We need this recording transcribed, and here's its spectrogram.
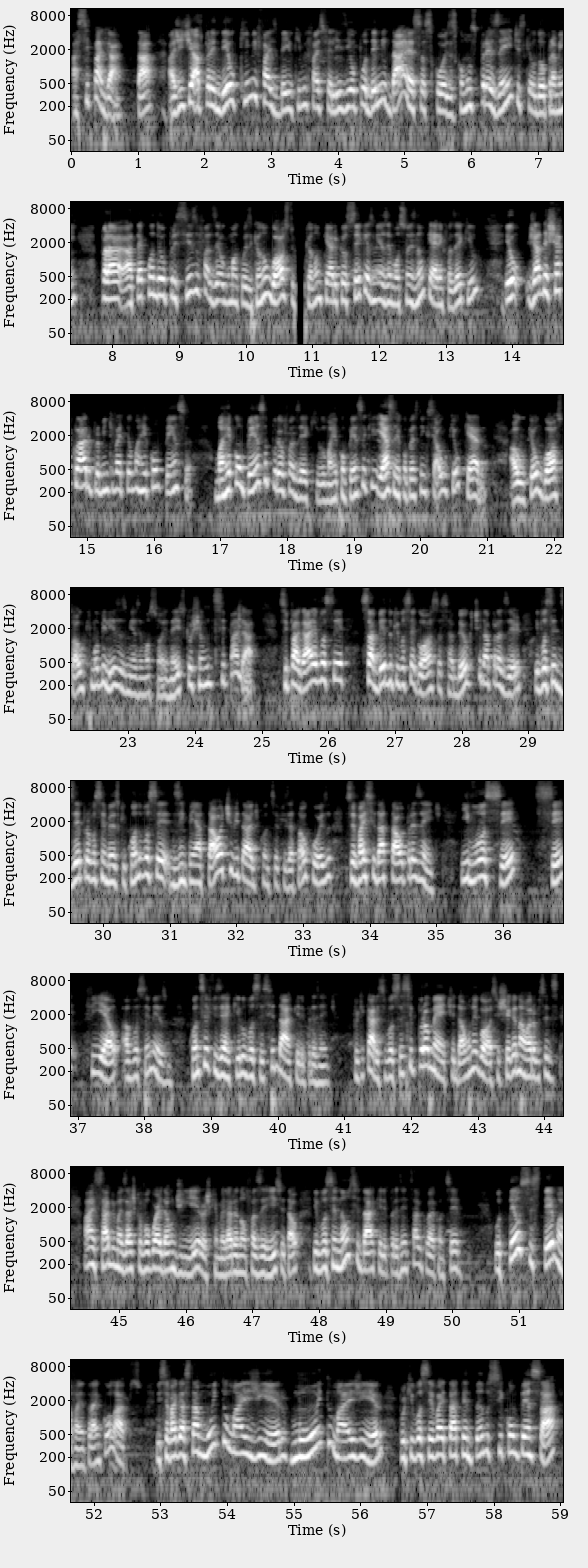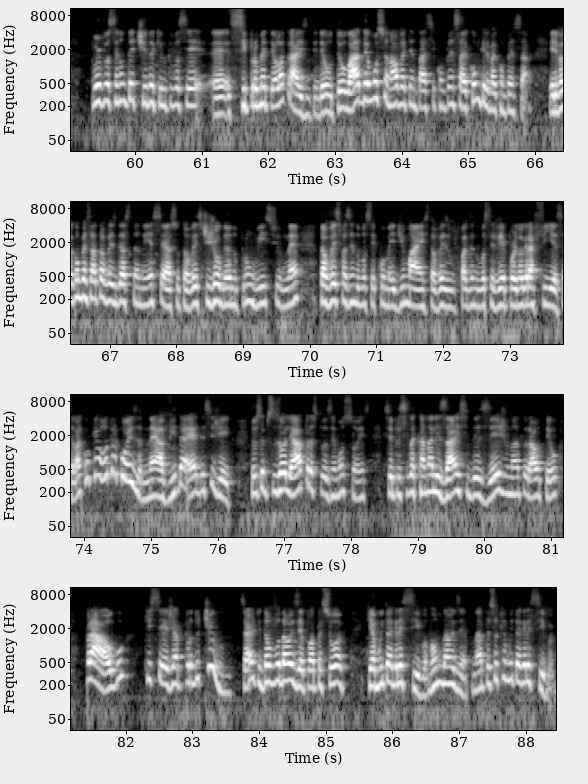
a se pagar. tá? A gente aprender o que me faz bem, o que me faz feliz e eu poder me dar essas coisas como os presentes que eu dou para mim, para até quando eu preciso fazer alguma coisa que eu não gosto, que eu não quero, que eu sei que as minhas emoções não querem fazer aquilo, eu já deixar claro para mim que vai ter uma recompensa, uma recompensa por eu fazer aquilo, uma recompensa que e essa recompensa tem que ser algo que eu quero, algo que eu gosto, algo que mobiliza as minhas emoções, né? Isso que eu chamo de se pagar. Se pagar é você saber do que você gosta, saber o que te dá prazer e você dizer para você mesmo que quando você desempenhar tal atividade, quando você fizer tal coisa, você vai se dar tal presente. E você ser fiel a você mesmo. Quando você fizer aquilo, você se dá aquele presente. Porque, cara, se você se promete dar um negócio e chega na hora você diz, ah, sabe, mas acho que eu vou guardar um dinheiro, acho que é melhor eu não fazer isso e tal, e você não se dá aquele presente, sabe o que vai acontecer? O teu sistema vai entrar em colapso. E você vai gastar muito mais dinheiro, muito mais dinheiro, porque você vai estar tá tentando se compensar por você não ter tido aquilo que você é, se prometeu lá atrás, entendeu? O teu lado emocional vai tentar se compensar. E como que ele vai compensar? Ele vai compensar talvez gastando em excesso, talvez te jogando para um vício, né? Talvez fazendo você comer demais, talvez fazendo você ver pornografia, sei lá, qualquer outra coisa, né? A vida é desse jeito. Então você precisa olhar para as tuas emoções, você precisa canalizar esse desejo natural teu para algo que seja produtivo, certo? Então vou dar um exemplo, uma pessoa que é muito agressiva. Vamos dar um exemplo, né? Uma pessoa que é muito agressiva.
